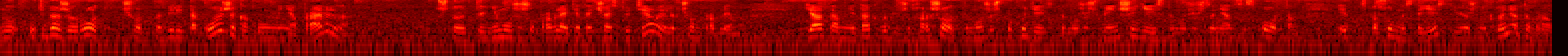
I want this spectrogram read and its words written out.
Но у тебя же рот, черт побери, такой же, как и у меня, правильно? Что ты не можешь управлять этой частью тела или в чем проблема? Я там не так выгляжу. Хорошо, ты можешь похудеть, ты можешь меньше есть, ты можешь заняться спортом. Эта способность-то есть, ее же никто не отобрал.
